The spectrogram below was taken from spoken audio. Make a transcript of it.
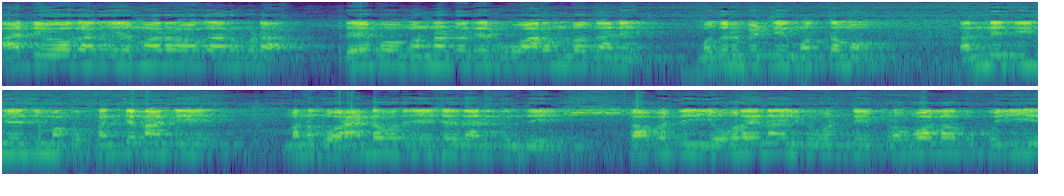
ఆర్టీఓ గారు ఎంఆర్ఓ గారు కూడా రేపు మొన్నటి రేపు వారంలో దాన్ని మొదలుపెట్టి మొత్తము అన్ని తీసేసి మాకు కంచె నాటి మనకు హ్యాండ్ ఓవర్ చేసేదానికి ఉంది. కాబట్టి ఎవరైనా ఇటువంటి ప్రభావాలకు పోయి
